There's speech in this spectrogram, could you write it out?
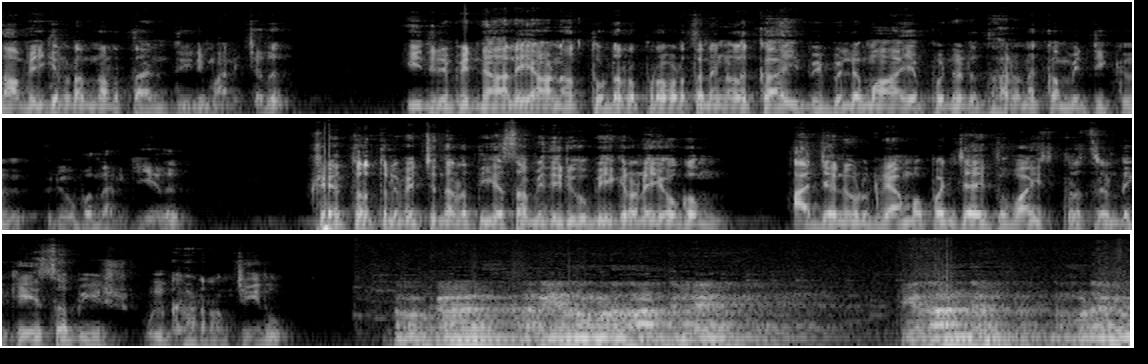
നവീകരണം നടത്താൻ തീരുമാനിച്ചത്. ഇതിനു പിന്നാലെയാണ് തുടർ പ്രവർത്തനങ്ങൾക്കായി വിപുലമായ പുനരുദ്ധാരണ കമ്മിറ്റിക്ക് രൂപം നൽകിയത്. ക്ഷേത്രത്തിൽ വെച്ച് നടത്തിയ സമിതി രൂപീകരണ യോഗം അജനൂർ ഗ്രാമപഞ്ചായത്ത് വൈസ് പ്രസിഡന്റ് കെ സബീഷ് ഉദ്ഘാടനം ചെയ്തു. നമുക്ക് അറിയാം നമ്മുടെ നാട്ടിലെ ഏതാണ്ട് നമ്മുടെ ഒരു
